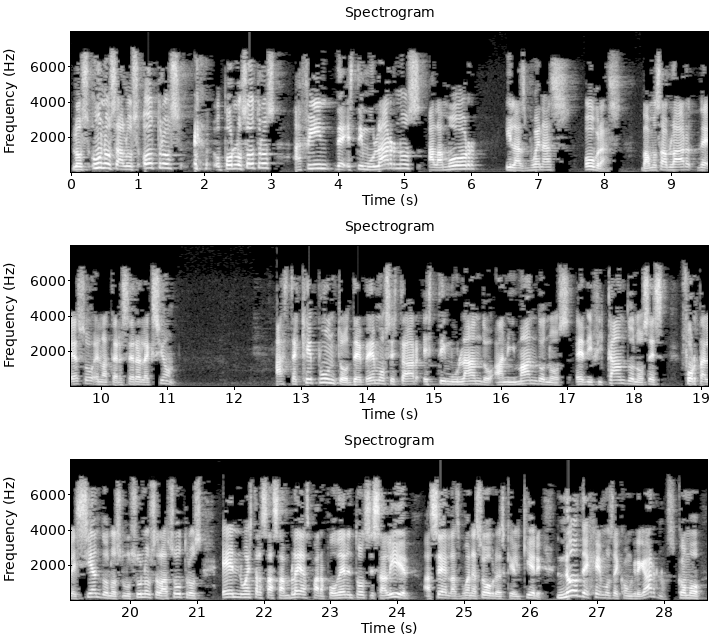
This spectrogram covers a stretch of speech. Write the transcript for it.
los unos a los otros o por los otros a fin de estimularnos al amor y las buenas obras. Vamos a hablar de eso en la tercera lección. ¿Hasta qué punto debemos estar estimulando, animándonos, edificándonos, fortaleciéndonos los unos a los otros en nuestras asambleas para poder entonces salir a hacer las buenas obras que Él quiere. No dejemos de congregarnos como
